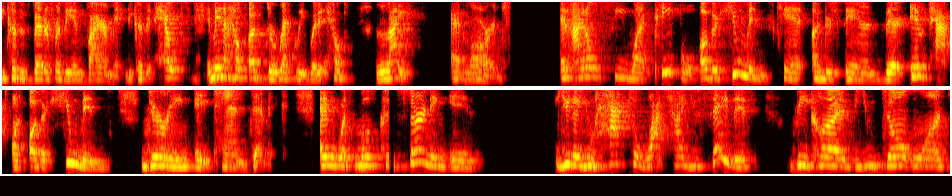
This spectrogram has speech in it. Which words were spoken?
because it's better for the environment, because it helps. It may not help us directly, but it helps life at large. And I don't see why people, other humans, can't understand their impact on other humans during a pandemic. And what's most concerning is, you know, you have to watch how you say this because you don't want,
